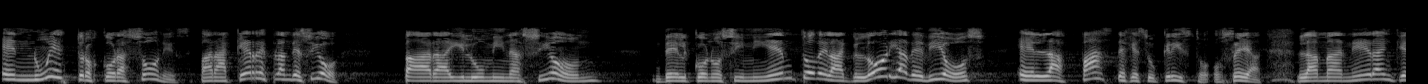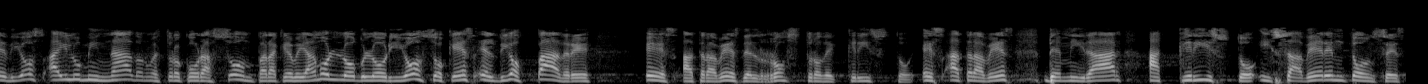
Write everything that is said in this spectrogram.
en nuestros corazones. ¿Para qué resplandeció? para iluminación del conocimiento de la gloria de Dios en la faz de Jesucristo. O sea, la manera en que Dios ha iluminado nuestro corazón para que veamos lo glorioso que es el Dios Padre es a través del rostro de Cristo, es a través de mirar a Cristo y saber entonces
